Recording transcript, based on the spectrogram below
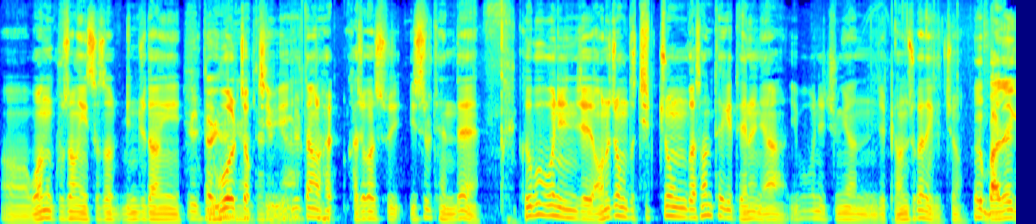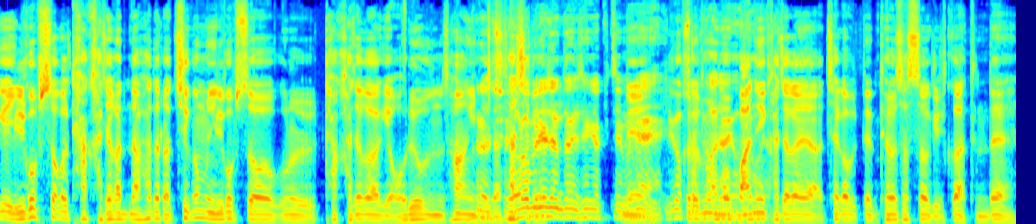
어, 원 구성에 있어서 민주당이 우월적 지위. 일당을 하- 가져갈 수 있을 텐데 그 부분이 이제 어느 정도 집중과 선택이 되느냐 이 부분이 중요한 이제 변수가 되겠죠. 그 만약에 일곱 석을 다 가져간다 하더라도 지금은 일곱 석을 다 가져가기 어려운 상황입니다. 그렇죠. 여러 사실은. 비례 정당이 생겼기 때문에 네. 그러면 뭐 많이. 가져가야 제가 볼 땐 대여섯 석일 것 같은데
